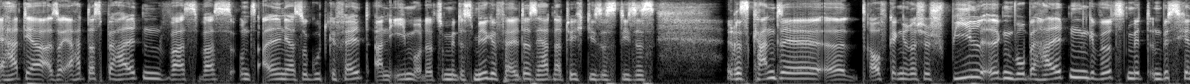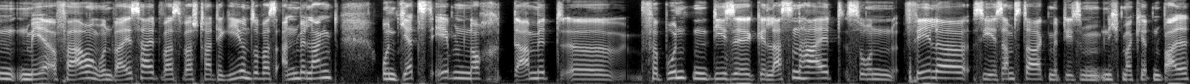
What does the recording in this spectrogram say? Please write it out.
er hat ja, also er hat das behalten, was, was uns allen ja so gut gefällt an ihm, oder zumindest mir gefällt es. Er hat natürlich dieses, dieses riskante, äh, draufgängerische Spiel irgendwo behalten, gewürzt mit ein bisschen mehr Erfahrung und Weisheit, was, was Strategie und sowas anbelangt. Und jetzt eben noch damit äh, verbunden diese Gelassenheit, so ein Fehler, siehe Samstag mit diesem nicht markierten Ball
